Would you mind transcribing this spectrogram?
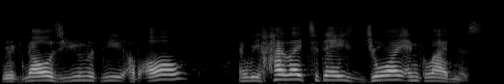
We acknowledge the unity of all, and we highlight today's joy and gladness.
